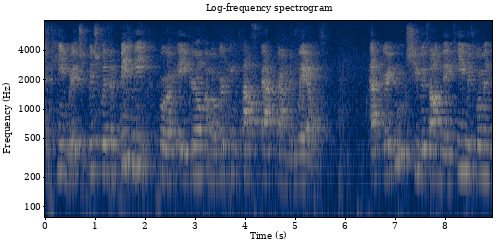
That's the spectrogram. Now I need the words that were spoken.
at Cambridge, which was a big leap for a girl from a working class background in Wales. At Girton, she was on the Cambridge Women's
